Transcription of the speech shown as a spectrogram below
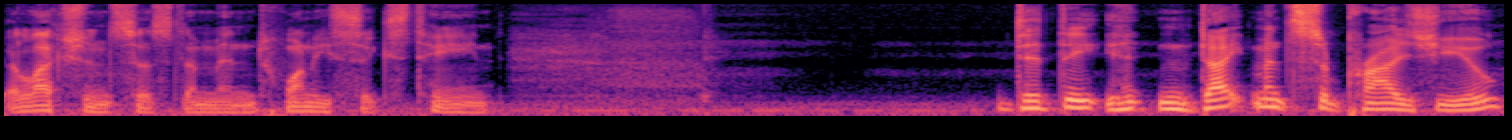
election system in 2016. Did the indictment surprise you?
